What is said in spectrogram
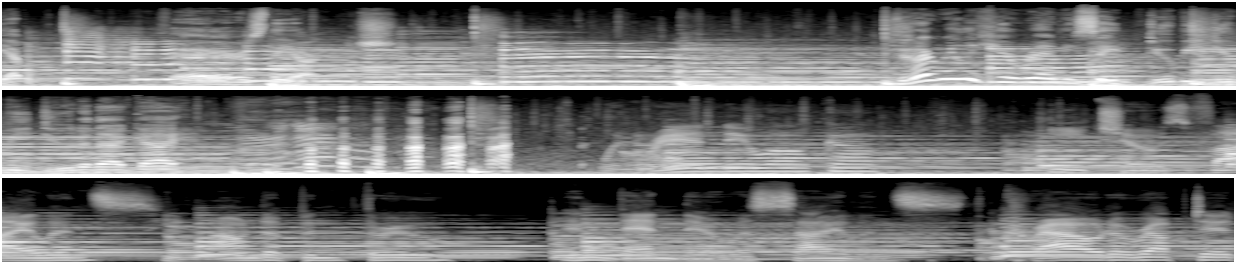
Yep, there's the arch. Did I really hear Randy say doobie doobie doo to that guy? When Randy woke up, he chose violence. He wound up and through, and then there was silence. The crowd erupted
